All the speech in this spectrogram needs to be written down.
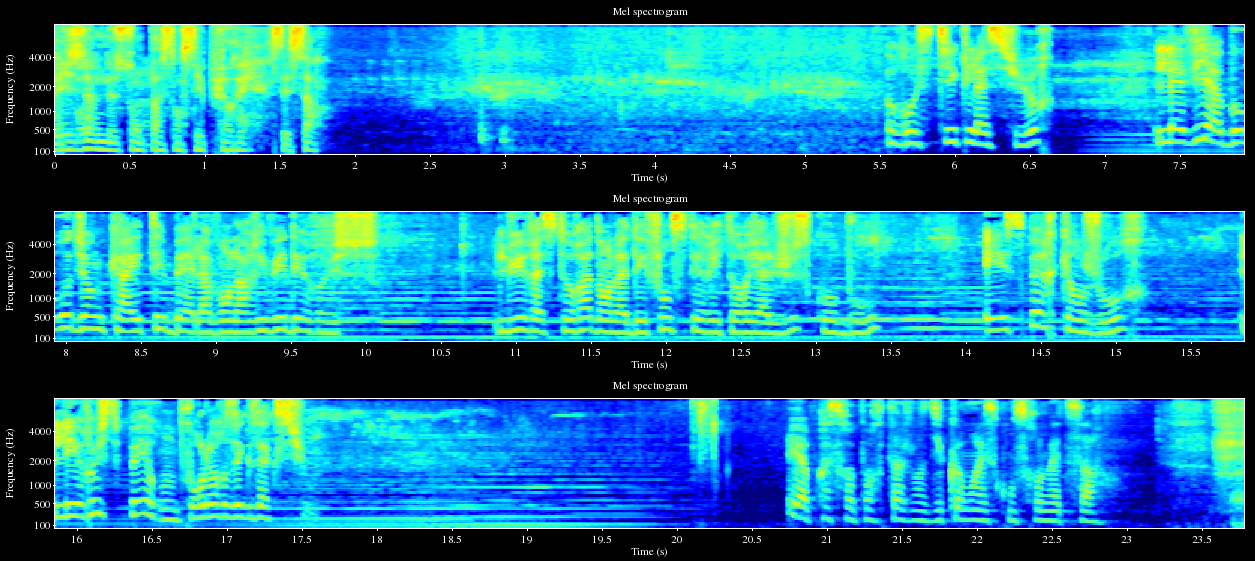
Les hommes ne sont pas censés pleurer, c'est ça Rostik l'assure. La vie à Borodianka était belle avant l'arrivée des Russes. Lui restera dans la défense territoriale jusqu'au bout et espère qu'un jour, les Russes paieront pour leurs exactions. Et après ce reportage, on se dit comment est-ce qu'on se remet de ça? Euh,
